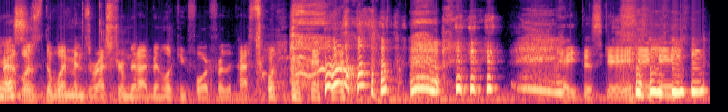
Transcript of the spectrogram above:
Yes. That was the women's restroom that I've been looking for for the past 20 minutes. I hate this game.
